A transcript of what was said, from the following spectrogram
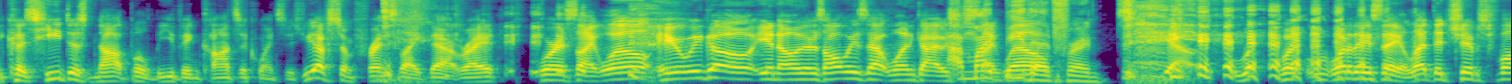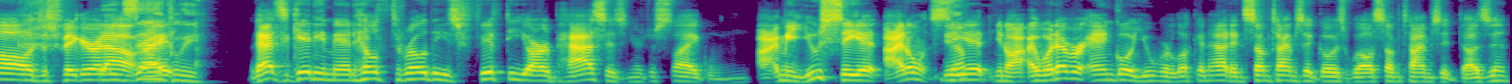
because he does not believe in consequences. You have some friends like that, right? Where it's like, well, here we go. You know, there's always that one guy who's I might like, be well, that friend. yeah. what, what do they say? Let the chips fall and just figure it out, right? exactly. That's Giddey, man. He'll throw these 50 yard passes, and you're just like, I mean, you see it. I don't see Yep. it. You know, I, whatever angle you were looking at, and sometimes it goes well, sometimes it doesn't.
